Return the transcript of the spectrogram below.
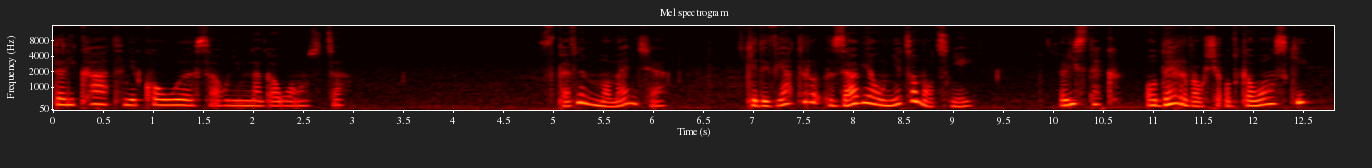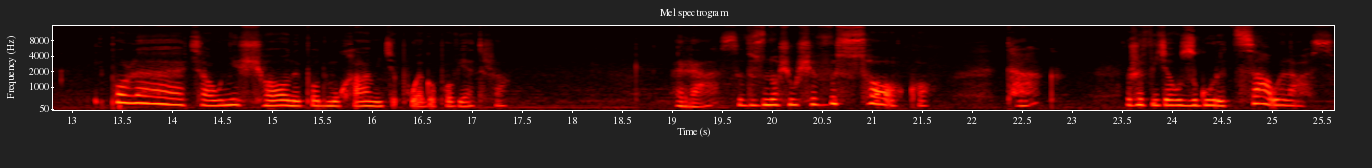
delikatnie kołysał nim na gałązce. W pewnym momencie kiedy wiatr zawiał nieco mocniej, listek oderwał się od gałązki i poleciał niesiony pod muchami ciepłego powietrza. Raz wznosił się wysoko, tak, że widział z góry cały las.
